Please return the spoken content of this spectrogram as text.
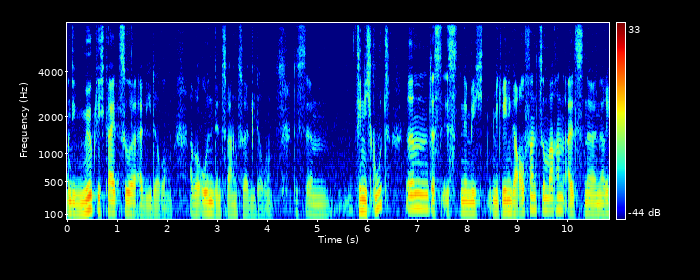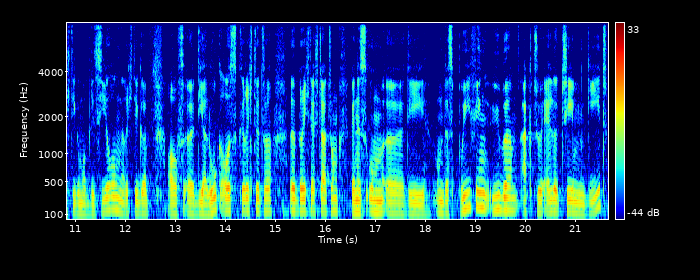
und die Möglichkeit zur Erwiderung, aber ohne den Zwang zur Erwiderung. Das ähm, finde ich gut. Ähm, das ist nämlich mit weniger Aufwand zu machen als eine, eine richtige Mobilisierung, eine richtige auf äh, Dialog ausgerichtete äh, Berichterstattung. Wenn es um, äh, die, um das Briefing über aktuelle Themen geht,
